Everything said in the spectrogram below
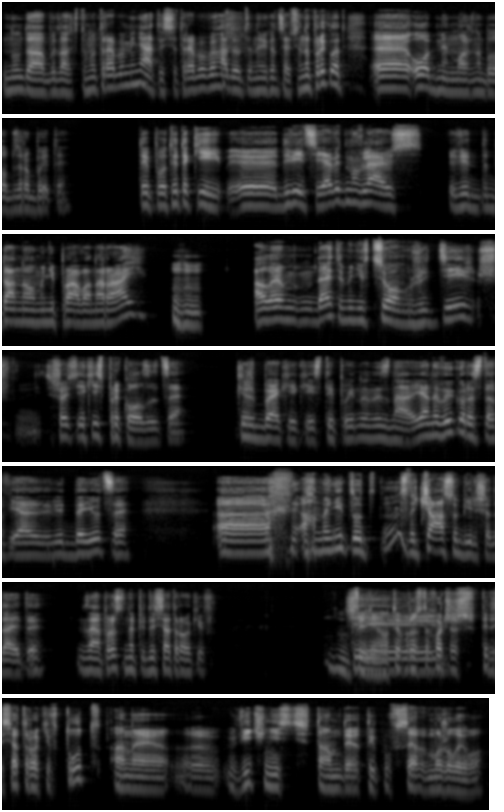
Ну да, будь ласка, тому треба мінятися, треба вигадувати нові концепції. Наприклад, е, обмін можна було б зробити. Типу, ти такий: е, дивіться, я відмовляюсь від даного мені права на рай, Угу. але дайте мені в цьому житті щось, якийсь прикол за це. Кешбек якийсь, типу, ну не знаю. Я не використав, я віддаю це. А, а мені тут, ну, не знаю, часу більше дайте. Не знаю, просто на 50 років. Чи... Ну, ти просто хочеш 50 років тут, а не е, вічність там, де, типу, все можливо.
